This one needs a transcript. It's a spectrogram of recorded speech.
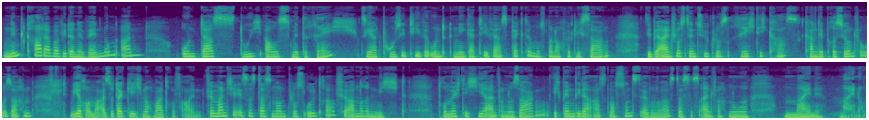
nimmt gerade aber wieder eine Wendung an und das durchaus mit Recht. Sie hat positive und negative Aspekte, muss man auch wirklich sagen. Sie beeinflusst den Zyklus richtig krass, kann Depressionen verursachen, wie auch immer. Also da gehe ich nochmal drauf ein. Für manche ist es das Nonplusultra, für andere nicht. Darum möchte ich hier einfach nur sagen, ich bin weder Arzt noch sonst irgendwas. Das ist einfach nur meine Meinung.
